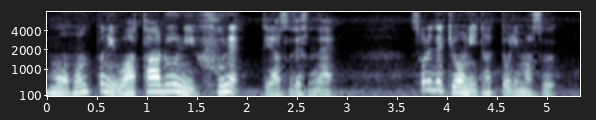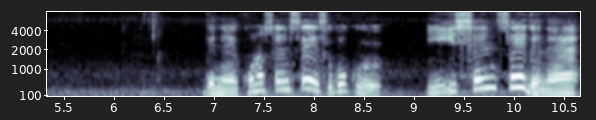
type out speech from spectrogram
もう本当に渡るに船ってやつですね。それで今日に至っております。でね、この先生すごくいい先生でね、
